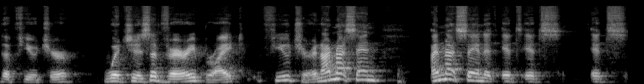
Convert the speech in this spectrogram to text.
the future which is a very bright future. And I'm not saying I'm not saying it's it's it's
